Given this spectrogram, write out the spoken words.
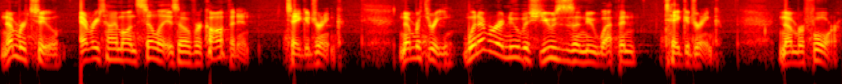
Number two, every time Oncilla is overconfident, take a drink. Number three, whenever Anubis uses a new weapon, take a drink. Number four,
